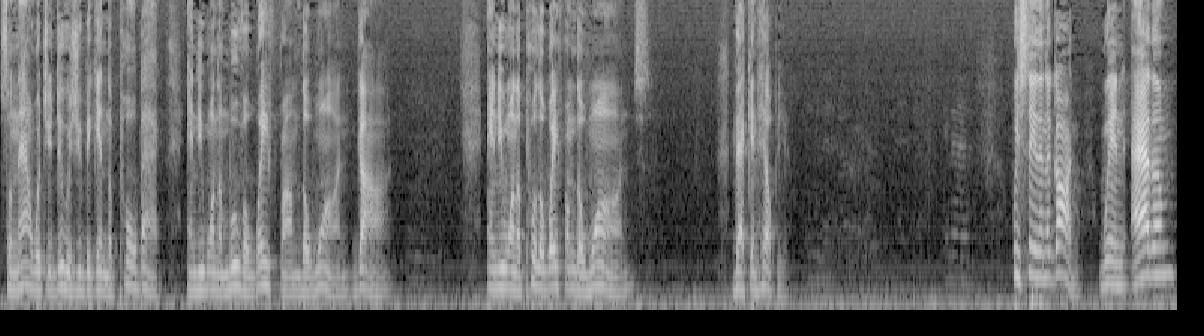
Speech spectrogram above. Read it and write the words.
So now what you do is you begin to pull back and you want to move away from the one, God, and you want to pull away from the ones that can help you. We see it in the garden. When Adam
